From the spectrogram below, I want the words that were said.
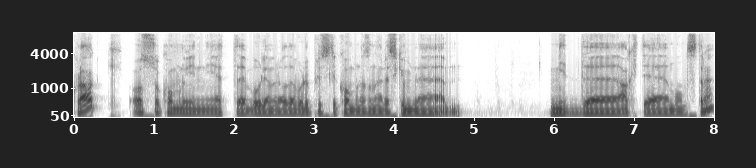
kloakk, og så kommer du inn i et eh, boligområde hvor det plutselig kommer noen sånne skumle middaktige monstre.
